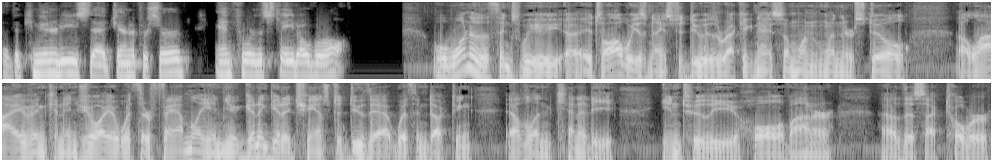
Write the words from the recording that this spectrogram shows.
the communities that Jennifer served and for the state overall. Well, one of the things we, uh, it's always nice to do is recognize someone when they're still alive and can enjoy it with their family, and you're going to get a chance to do that with inducting Evelyn Kennedy into the Hall of Honor uh, this October.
